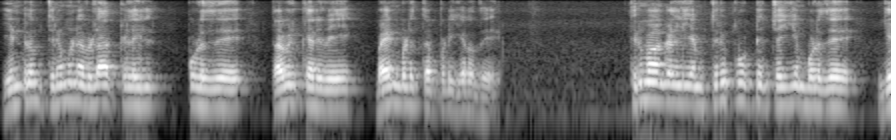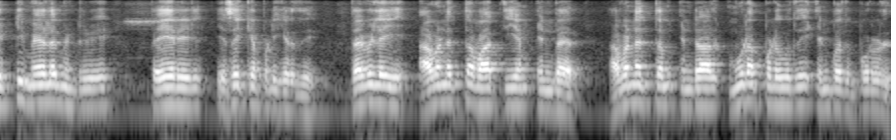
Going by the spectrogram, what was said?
இன்றும் திருமண விழாக்களில் பொழுது தவிழ்கருவி பயன்படுத்தப்படுகிறது. திருமாங்கல்யம் திருப்பூட்டு செய்யும் பொழுது கெட்டி மேளம் என்று பெயரில் இசைக்கப்படுகிறது. தவிலை அவனத்த வாத்தியம் என்பர். அவனத்தம் என்றால் மூடப்படுவது என்பது பொருள்.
